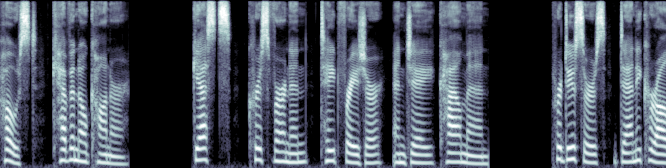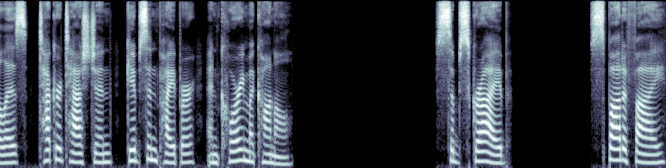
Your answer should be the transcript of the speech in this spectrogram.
Host Kevin O'Connor. Guests Chris Vernon, Tate Frazier, and J. Kyle Mann. Producers Danny Corrales, Tucker Tashjian, Gibson Piper, and Corey McConnell. Subscribe. Spotify.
